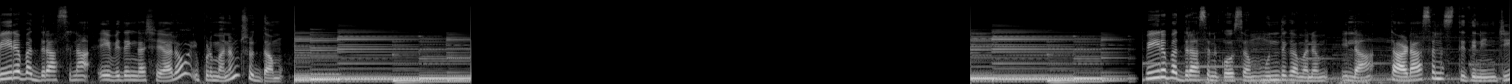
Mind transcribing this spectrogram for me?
వీరభద్రాసన ఏ విధంగా చేయాలో ఇప్పుడు మనం చూద్దాము. వీరభద్రాసన కోసం ముందుగా మనం ఇలా తాడాసన స్థితి నుంచి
